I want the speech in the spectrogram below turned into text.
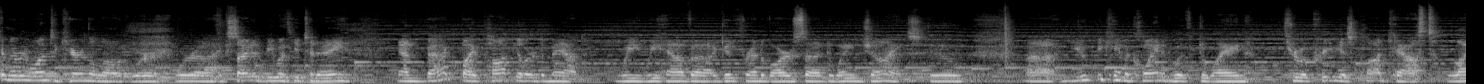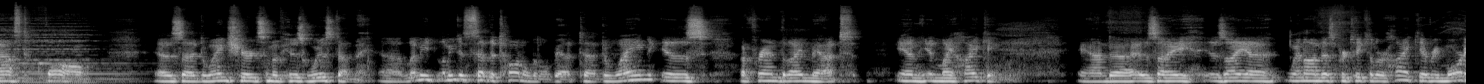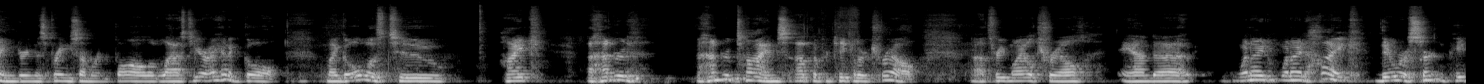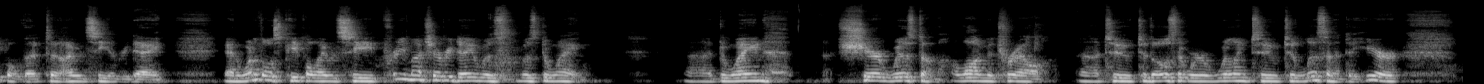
welcome everyone to Carrying the Load. We're, we're uh, excited to be with you today. And back by popular demand, we, we have a good friend of ours, uh, Duane Gines, who uh, you became acquainted with Duane through a previous podcast last fall. As uh, Duane shared some of his wisdom, uh, let me let me just set the tone a little bit. Uh, Duane is a friend that I met in in my hiking. And uh, as I as I uh, went on this particular hike every morning during the spring, summer, and fall of last year, I had a goal. My goal was to hike a hundred a hundred times up a particular trail, a three mile trail. And uh, when I when I'd hike, there were certain people that uh, I would see every day, and one of those people I would see pretty much every day was was Duane. Uh, Duane shared wisdom along the trail uh, to to those that were willing to to listen and to hear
